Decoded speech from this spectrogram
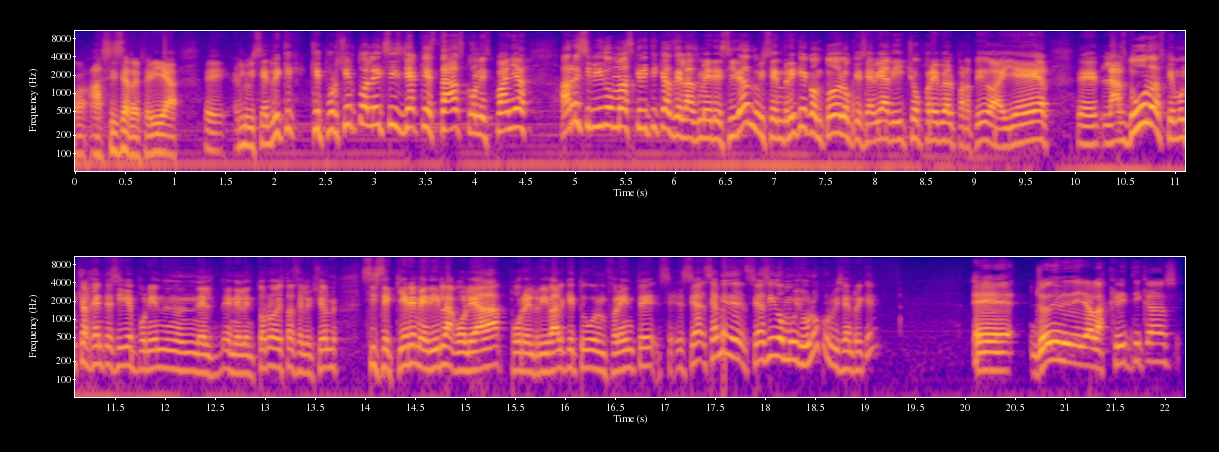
Así se refería eh, Luis Enrique. Que por cierto, Alexis, ya que estás con España, ha recibido más críticas de las merecidas Luis Enrique con todo lo que se había dicho previo al partido de ayer, eh, las dudas que mucha gente sigue poniendo en el, entorno de esta selección, si se quiere medir la goleada por el rival que tuvo enfrente. ¿Se, ha, sido muy duro con Luis Enrique? Eh, yo dividiría las críticas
